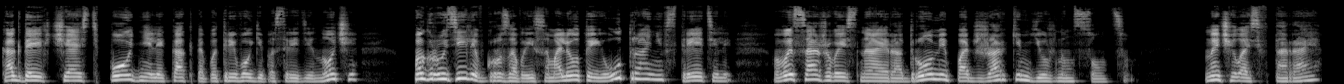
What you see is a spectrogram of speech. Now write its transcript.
когда их часть подняли как-то по тревоге посреди ночи, погрузили в грузовые самолеты, и утро они встретили, высаживаясь на аэродроме под жарким южным солнцем. Началась вторая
